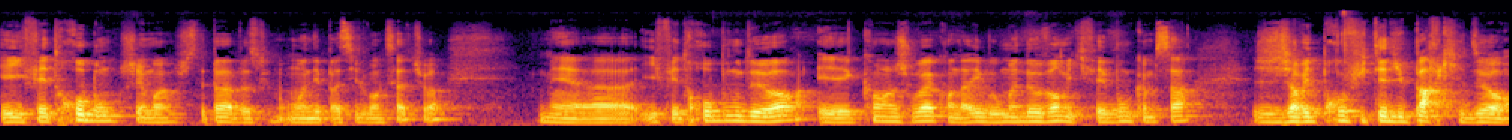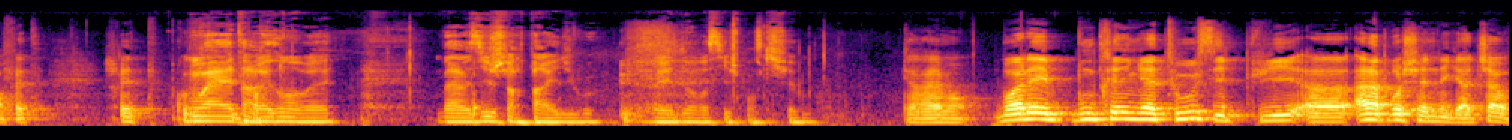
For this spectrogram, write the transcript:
Et il fait trop bon chez moi. Je sais pas, parce qu'on n'est pas si loin que ça, tu vois. Mais euh, il fait trop bon dehors. Et quand je vois qu'on arrive au mois de novembre et qu'il fait bon comme ça, j'ai envie de profiter du parc dehors, en fait. Je Ouais, t'as raison vrai. Bah vas-y, je vais faire pareil du coup. Je vais aller dehors aussi, je pense qu'il fait bon. Carrément. Bon, allez, bon training à tous. Et puis, euh, à la prochaine, les gars. Ciao.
